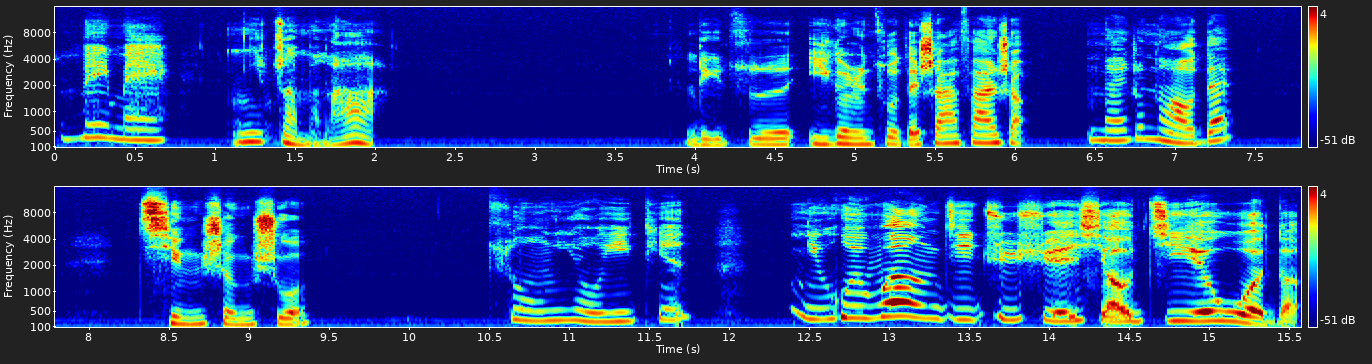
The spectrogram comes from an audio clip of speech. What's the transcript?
妹妹，你怎么了？”丽兹一个人坐在沙发上。埋着脑袋，轻声说：“总有一天，你会忘记去学校接我的。”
